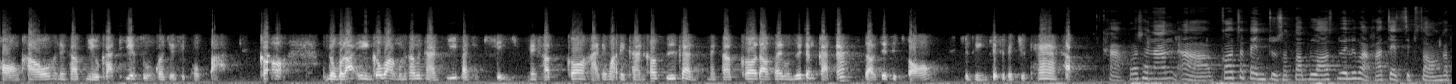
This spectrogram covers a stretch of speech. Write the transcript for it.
ของเขานะครับ มีโอกาสที่จะสูงกว่า 76 บาท ก็โนบระเองก็วางมูลค่าพื้นฐานที่ 84 นะครับ ก็หาจังหวะในการเข้าซื้อกันนะครับ ก็ดาวไซด์ผมด้วยจำกัดนะดาว72จนถึง 71.5 ครับ ค่ะ เพราะฉะนั้นอ่าก็จะเป็นจุด stop loss ด้วยหรือเปล่าคะ72 กับ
